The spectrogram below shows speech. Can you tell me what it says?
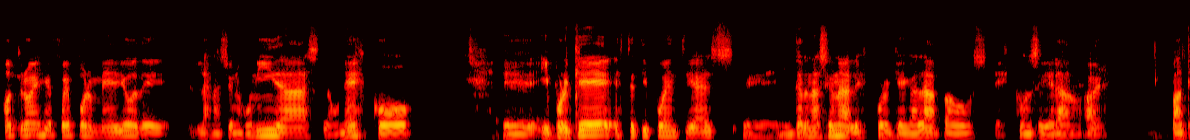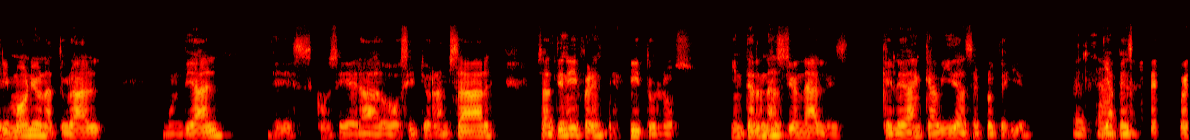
Otro eje fue por medio de las Naciones Unidas, la UNESCO. Eh, ¿Y por qué este tipo de entidades eh, internacionales? Porque Galápagos es considerado, a ver, patrimonio natural mundial, es considerado sitio Ramsar, o sea, tiene diferentes títulos internacionales que le dan cabida a ser protegido. Y a pesar de eso, pues,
